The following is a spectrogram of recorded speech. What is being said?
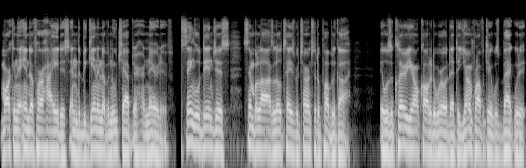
marking the end of her hiatus and the beginning of a new chapter in her narrative. The single didn't just symbolize Lil Tay's return to the public eye. It was a clarion call to the world that the young profiteer was back with it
